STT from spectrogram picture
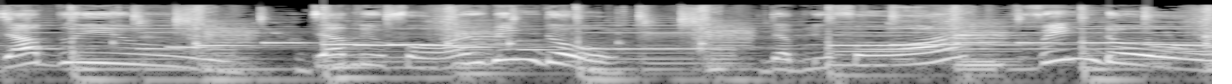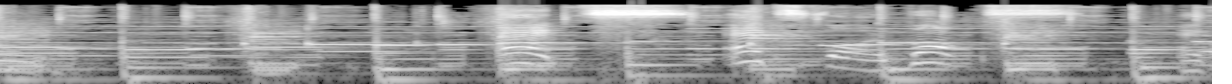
W. W for window. W for window. X. X for box. X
